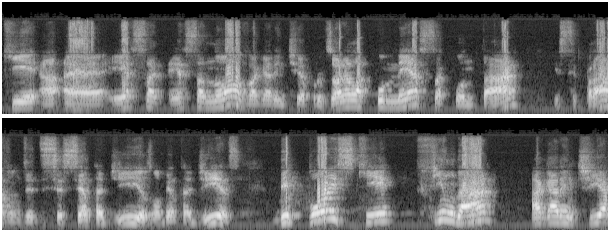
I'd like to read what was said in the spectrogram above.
que a, é, essa, essa nova garantia provisória ela começa a contar esse prazo, vamos dizer, de 60 dias, 90 dias, depois que findar a garantia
